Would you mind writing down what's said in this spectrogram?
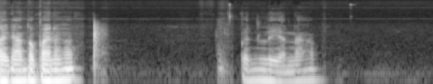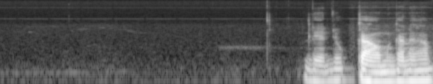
รายการต่อไปนะครับ เป็นเหรียญนะครับ เหรียญยุคเก่าเหมือนกันนะครับ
